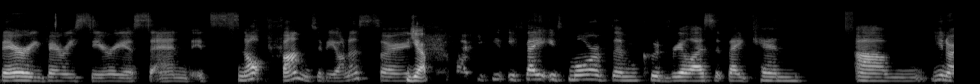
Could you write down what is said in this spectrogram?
very very serious and it's not fun to be honest so yep like if, you, if they if more of them could realize that they can um you know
